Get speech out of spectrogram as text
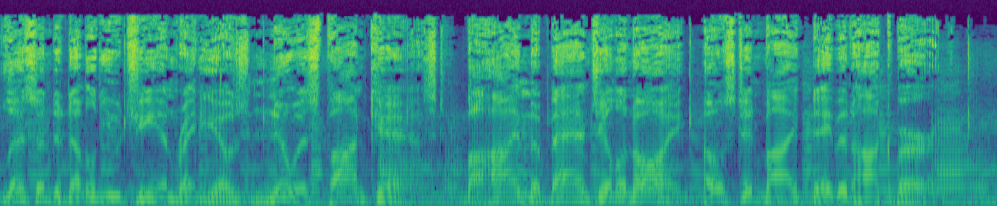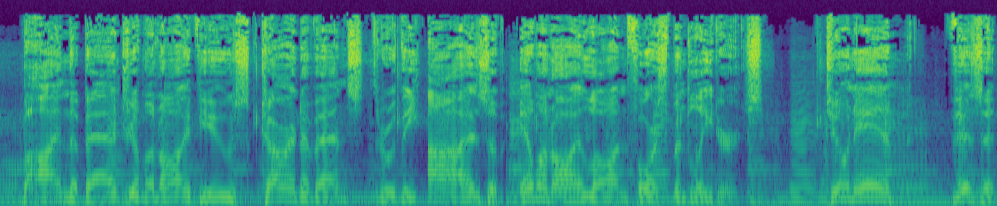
Listen to WGN Radio's newest podcast, Behind the Badge Illinois, hosted by David Hochberg. Behind the Badge Illinois views current events through the eyes of Illinois law enforcement leaders. Tune in. Visit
